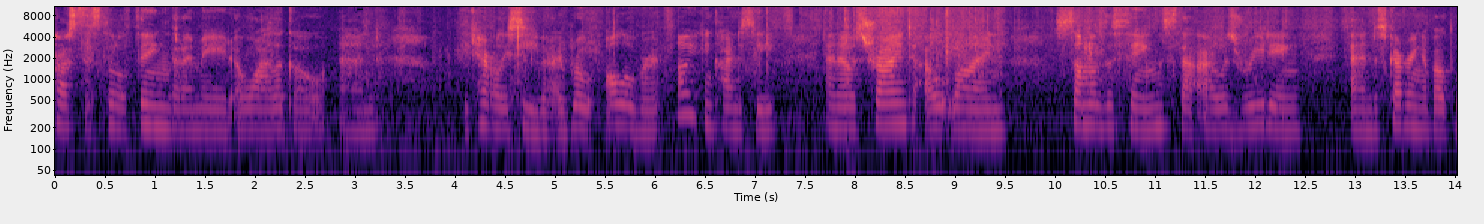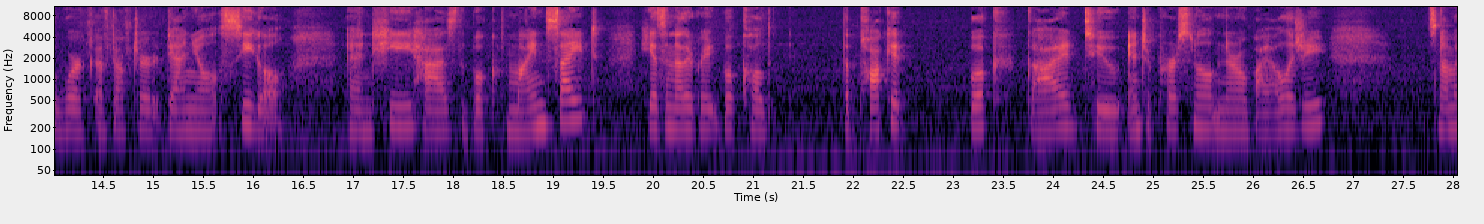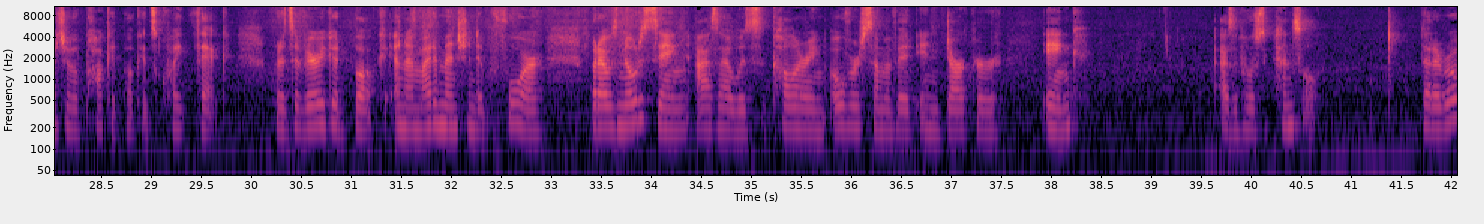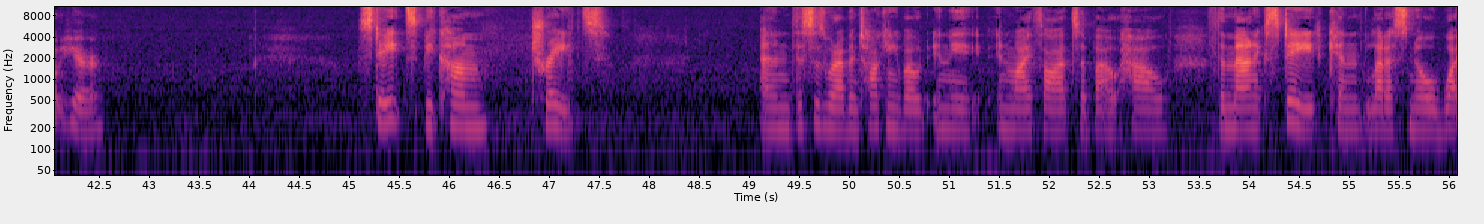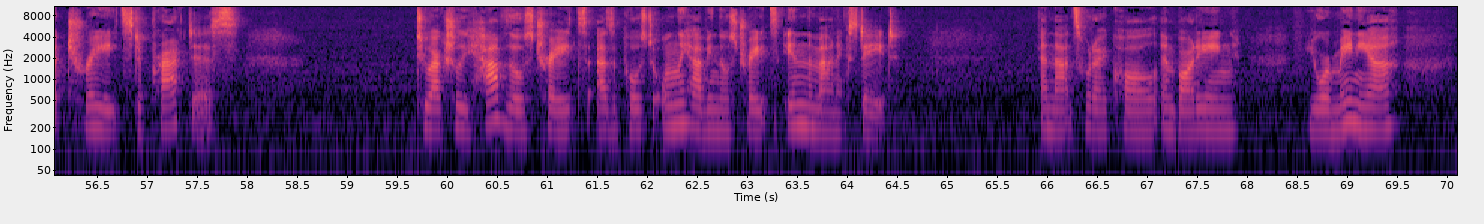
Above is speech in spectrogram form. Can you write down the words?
Across this little thing that I made a while ago, and you can't really see, but I wrote all over it. Oh, you can kind of see. And I was trying to outline some of the things that I was reading and discovering about the work of Dr. Daniel Siegel. And he has the book Mindsight. He has another great book called The Pocket Book Guide to Interpersonal Neurobiology. It's not much of a pocketbook, it's quite thick, but it's a very good book. And I might have mentioned it before, but I was noticing as I was coloring over some of it in darker ink as opposed to pencil that I wrote here states become traits and this is what I've been talking about in the in my thoughts about how the manic state can let us know what traits to practice to actually have those traits as opposed to only having those traits in the manic state. And that's what I call embodying your mania.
